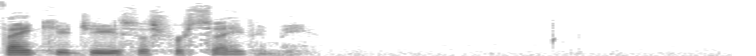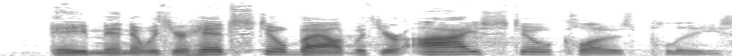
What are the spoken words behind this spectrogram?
Thank you, Jesus, for saving me. Amen. And with your head still bowed, with your eyes still closed, please.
